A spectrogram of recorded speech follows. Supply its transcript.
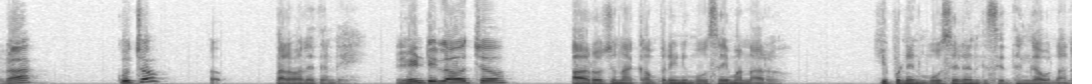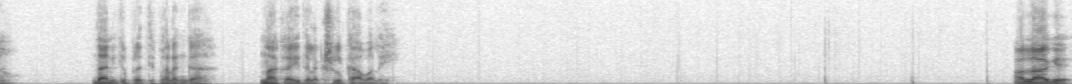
రా కూర్చో. పర్వాలేదండి. ఏంటి ఇలా వచ్చావు? ఆ రోజు నా కంపెనీని మూసేయమన్నారు. ఇప్పుడు నేను మూసేయడానికి సిద్ధంగా ఉన్నాను. దానికి ప్రతిఫలంగా నాకు ఐదు లక్షలు కావాలి. అలాగే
